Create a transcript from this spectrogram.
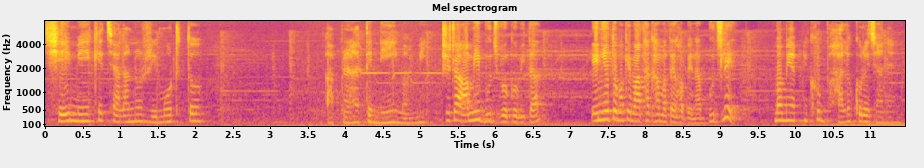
সেই মেয়েকে চালানোর রিমোট তো আপনার হাতে নেই মাম্মি। সেটা আমি বুঝব কবিতা। এ নিয়ে তোমাকে মাথা ঘামাতে হবে না বুঝলে? মামি আপনি খুব ভালো করে জানেন।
